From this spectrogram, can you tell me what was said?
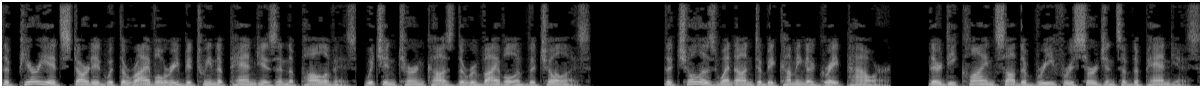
The period started with the rivalry between the Pandyas and the Pallavas, which in turn caused the revival of the Cholas. The Cholas went on to becoming a great power. Their decline saw the brief resurgence of the Pandyas.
